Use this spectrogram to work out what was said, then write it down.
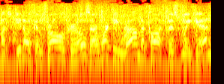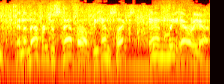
Mosquito control crews are working round the clock this weekend in an effort to stamp out the insects in the area.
